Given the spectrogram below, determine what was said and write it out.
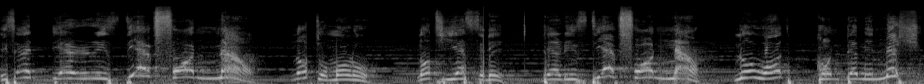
He said, There is therefore now, not tomorrow, not yesterday. There is therefore now know what? Condemnation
